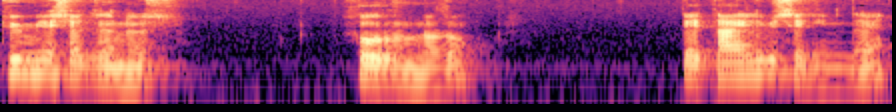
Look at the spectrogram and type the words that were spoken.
Tüm yaşadığınız sorunları detaylı bir şekilde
